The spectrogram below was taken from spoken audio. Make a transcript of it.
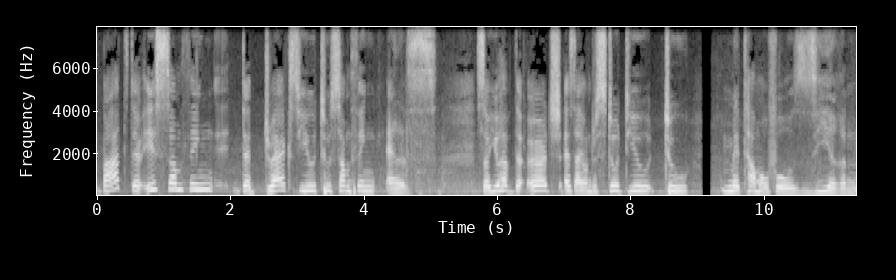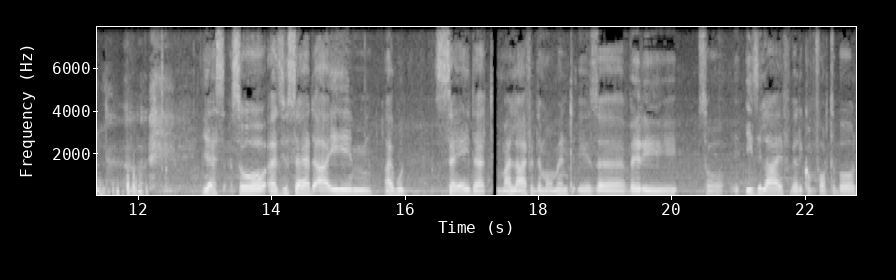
but there is something that drags you to something else. So you have the urge, as I understood you, to metamorphosieren. yes. So as you said, I um, I would say that my life at the moment is a very so easy life, very comfortable.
